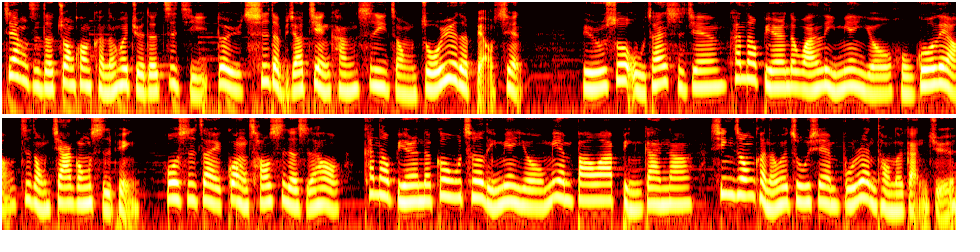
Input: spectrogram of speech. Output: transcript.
这样子的状况可能会觉得自己对于吃的比较健康是一种卓越的表现。比如说午餐时间看到别人的碗里面有火锅料这种加工食品，或是在逛超市的时候看到别人的购物车里面有面包啊、饼干啊，心中可能会出现不认同的感觉，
